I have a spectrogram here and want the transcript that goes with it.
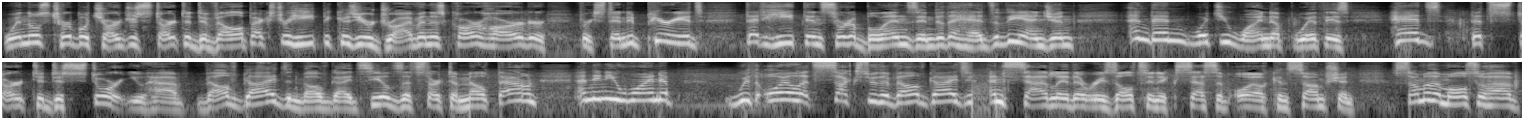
when those turbochargers start to develop extra heat because you're driving this car hard or for extended periods, that heat then sort of blends into the heads of the engine. And then what you wind up with is heads that start to distort. You have valve guides and valve guide seals that start to melt down, and then you wind up with oil that sucks through the valve guides, and sadly, that results in excessive oil consumption. Some of them also have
